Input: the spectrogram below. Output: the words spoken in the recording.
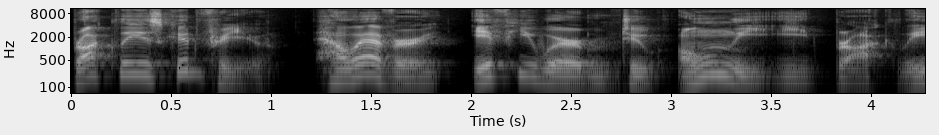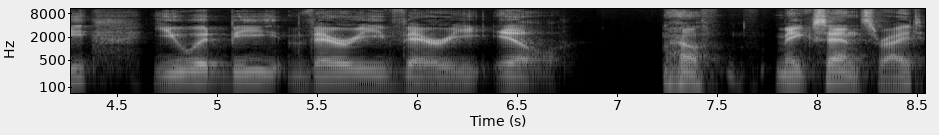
Broccoli is good for you. However, if you were to only eat broccoli, you would be very, very ill. Well, makes sense, right?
